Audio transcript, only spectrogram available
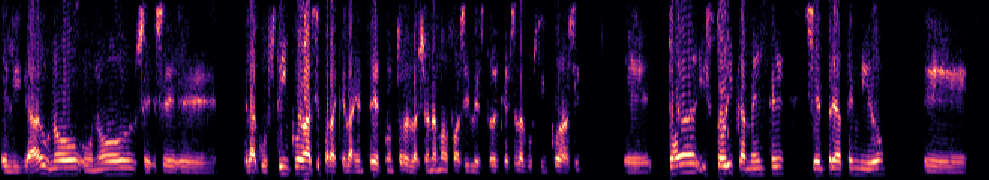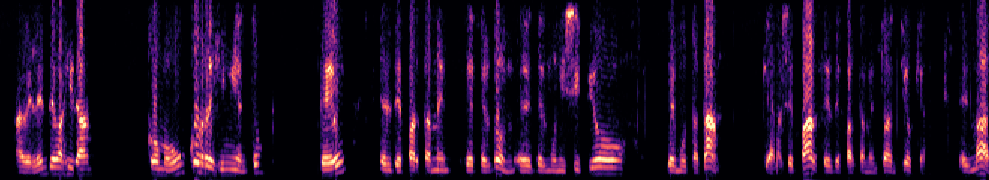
el IGAD, uno, uno se, se, el Agustín Codazzi, para que la gente de pronto relacione más fácil esto de que es el Agustín Codazzi, eh, toda históricamente siempre ha tenido eh, a Belén de Bajirá como un corregimiento de el departamento, de, perdón, eh, del municipio de Mutatá, que hace parte del departamento de Antioquia. Es más,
